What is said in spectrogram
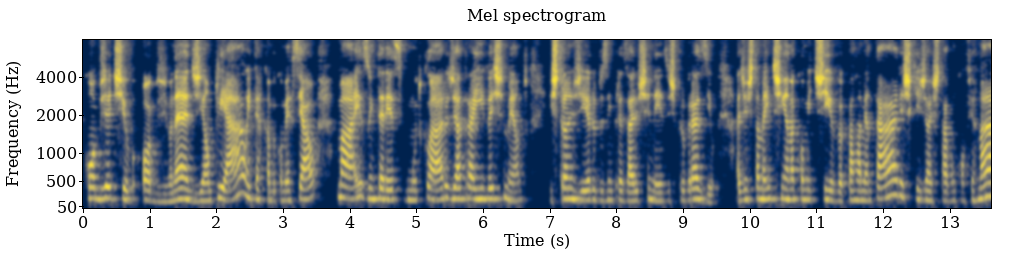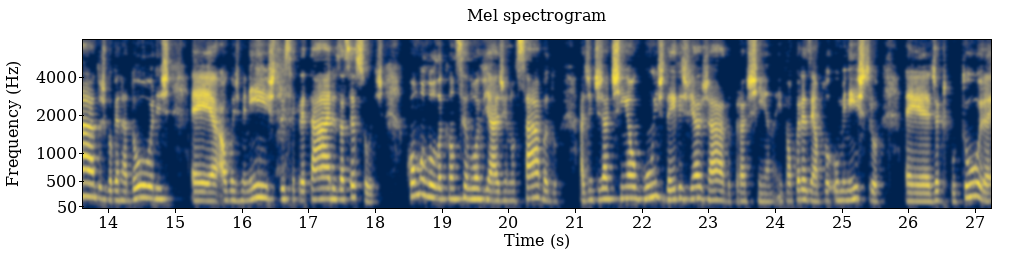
com o objetivo, óbvio, né, de ampliar o intercâmbio comercial, mas o interesse muito claro de atrair investimento estrangeiro dos empresários chineses para o Brasil. A gente também tinha na comitiva parlamentares que já estavam confirmados, governadores, é, alguns ministros, secretários, assessores. Como o Lula cancelou a viagem no sábado, a gente já tinha alguns deles viajado para a China. Então, por exemplo, o ministro é, de Agricultura,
